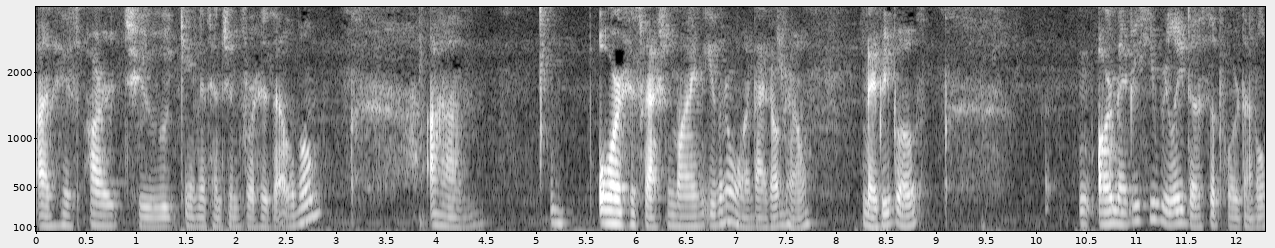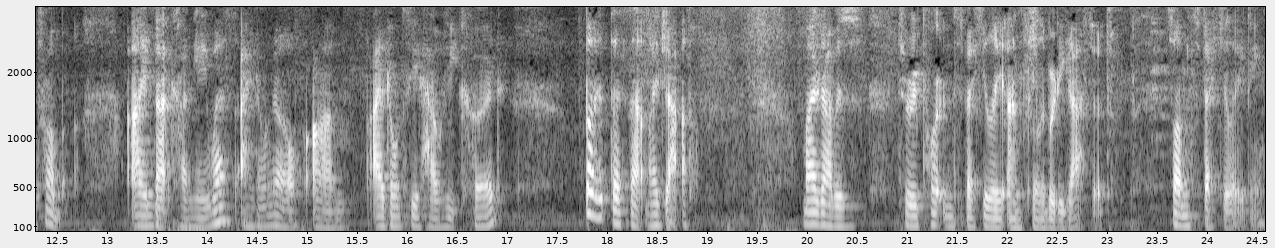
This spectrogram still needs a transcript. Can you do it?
on his part to gain attention for his album. Um, or his fashion line, either one, I don't know. Maybe both. Or maybe he really does support Donald Trump. I'm not Kanye West, I don't know. Um, I don't see how he could, but that's not my job. My job is to report and speculate on celebrity gossip. So I'm speculating.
